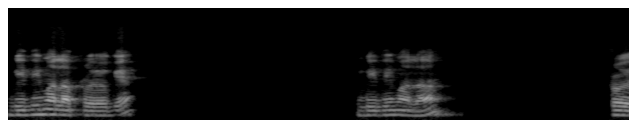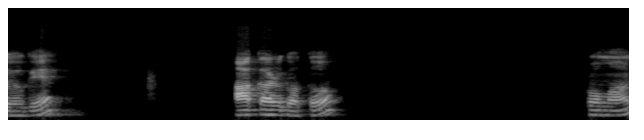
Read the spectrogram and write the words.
বিধিমালা প্রয়োগে বিধিমালা প্রয়োগে আকারগত প্রমাণ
